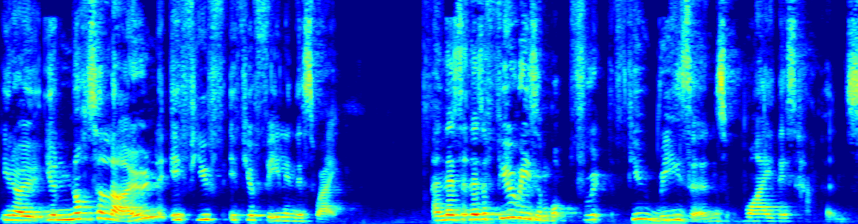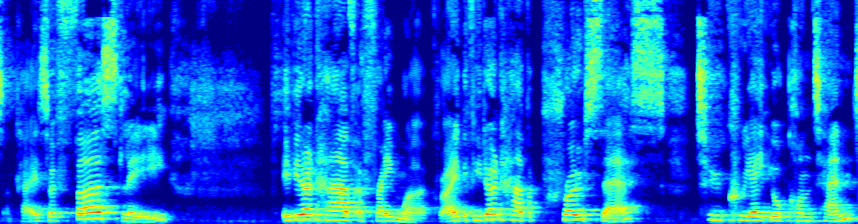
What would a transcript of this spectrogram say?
you know, you're not alone if you if you're feeling this way. And there's there's a few reason what few reasons why this happens. Okay, so firstly, if you don't have a framework, right? If you don't have a process to create your content,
